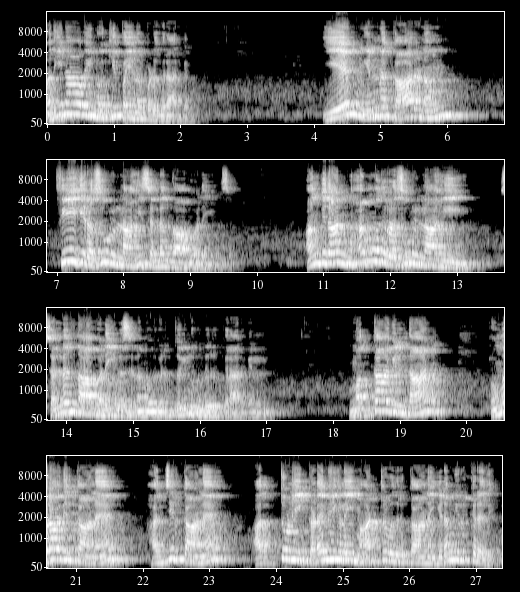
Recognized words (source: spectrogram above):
மதீனாவை நோக்கி பயணப்படுகிறார்கள். ஏன் என்ன காரணம்? ஃபீஹி ரசூலுல்லாஹி ஸல்லல்லாஹு அலைஹி அங்குதான் முஹம்மது ரசூலுல்லாஹி ஸல்லல்லாஹு அலைஹி வஸல்லம் அவர்கள் தொழில் கொண்டிருக்கிறார்கள். மக்காவில்தான் உம்ராவிற்கான ஹஜ்ஜிற்கான அத்துணை கடமைகளை மாற்றுவதற்கான இடம் இருக்கிறது.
